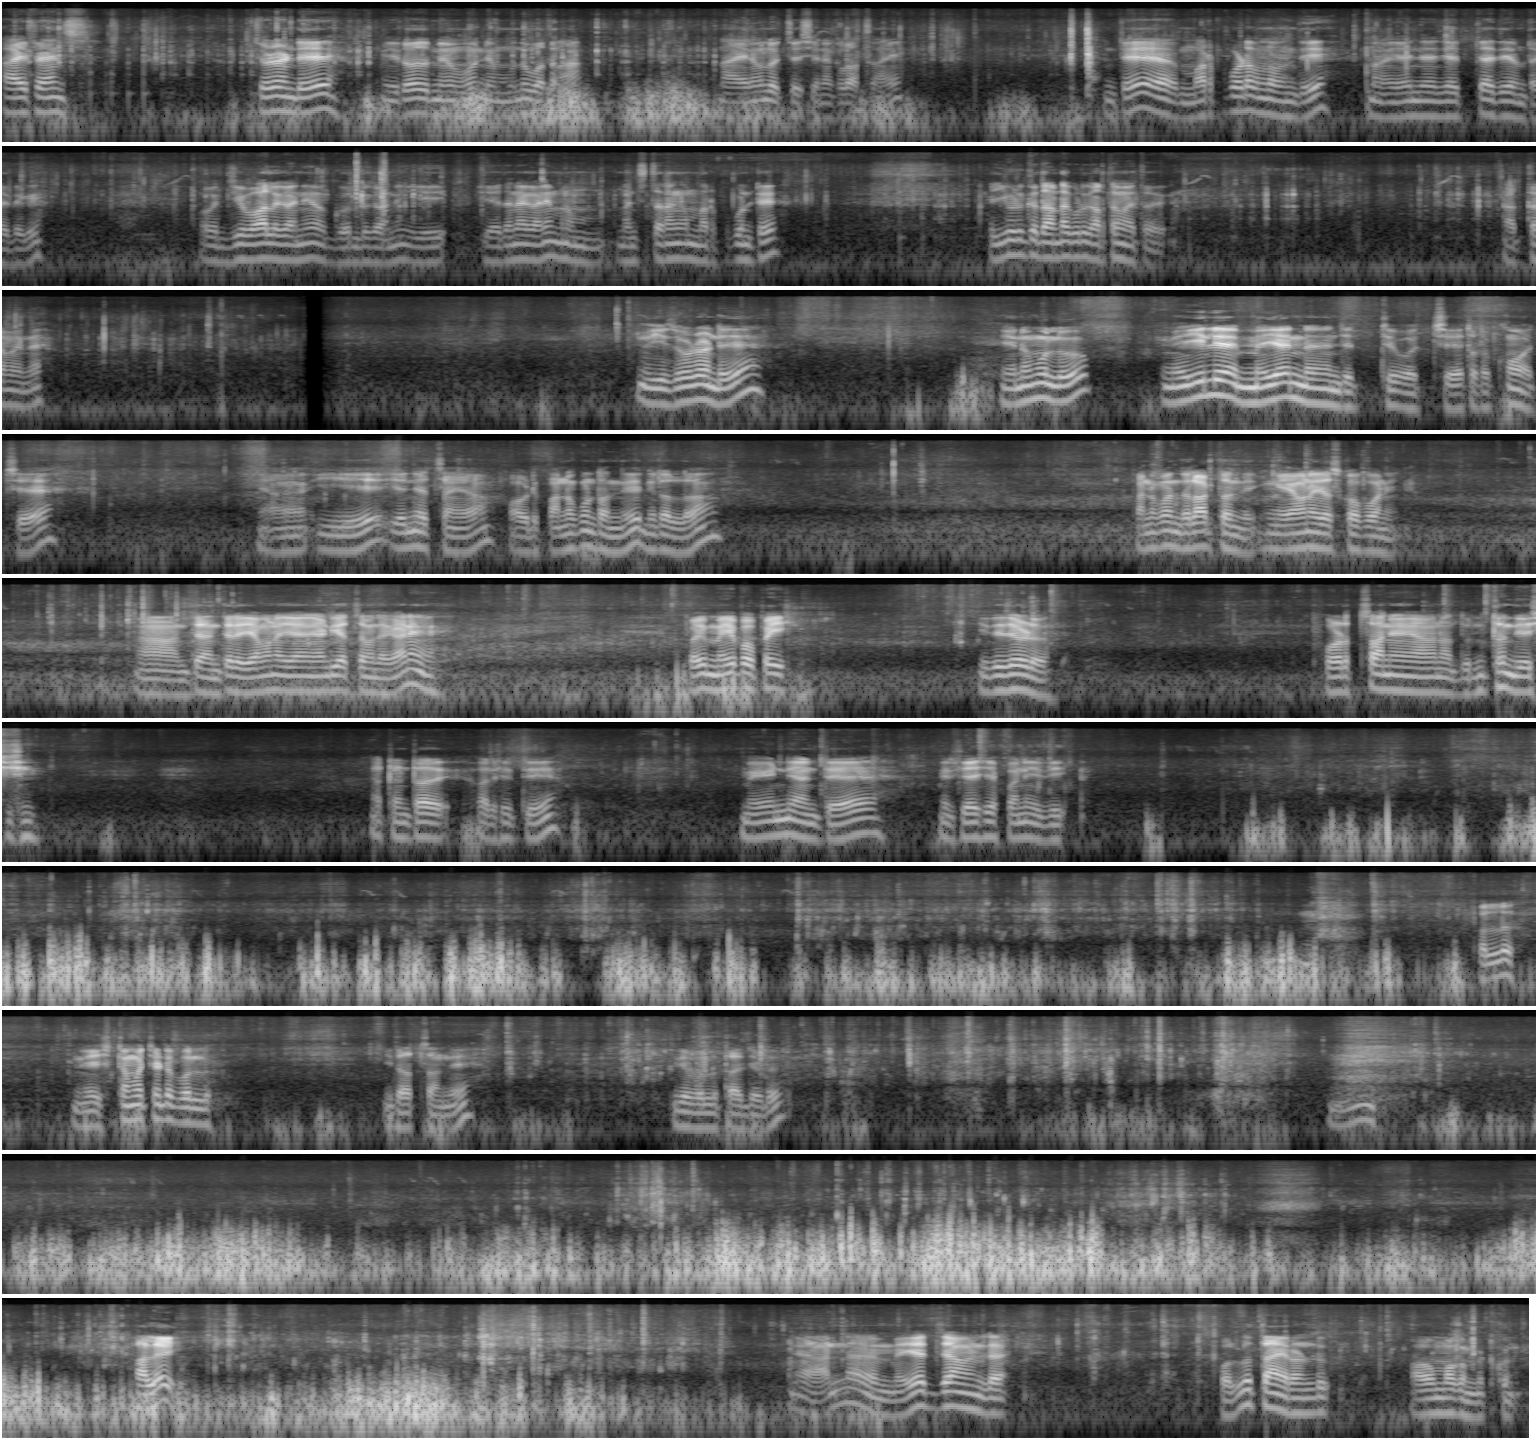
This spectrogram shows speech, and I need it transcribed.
Hi friends. చూడండి ఈరోజు మేము నేను ముందు పోతున్నా. నా ఎనుములు వచ్చేసి వెనకలు వస్తున్నాయి. అంటే మరపకూడంలో ఉంది. మనం ఏం చెప్తే అదే ఉంటుంది ఇది. ఒక జీవాలు కానీ ఒక గొర్రెలు కానీ ఏ ఏదైనా కానీ మనం మంచితనంగా మరుపుకుంటే అయ్యుడికి దండ కూడా అర్థమవుతుంది. అర్థమైందే? ఇవి చూడండి ఎనుములు మెయిలే మెయ్యండి అని చెప్పి వచ్చే తొడక్కం వచ్చే. ఇవి ఏం చేస్తాయో ఒకటి పన్నుకుంటుంది నీళ్ళల్లో. పనుకొని దలాడుతుంది. ఇంకేమైనా చేసుకోపోని అంతే అంతే ఏమైనా ఏంటి కానీ. పోయి మేయపో పోయి. ఇది చూడు. పొడచాని ఏమైనా దున్నుతుంది చేసి. అట్టుంటుంది పరిస్థితి. మెయిన్ అంటే మీరు చేసే పని ఇది. పొల్లు నీ ఇష్టం వచ్చినట్టు పొల్లు ఇది వస్తుంది ఇది పొల్లుతుంది చూడు మ్మ్. అలే అన్న మేయద్దామంలే పొల్లుతాయి రెండు అవ మొగం పెట్టుకొని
